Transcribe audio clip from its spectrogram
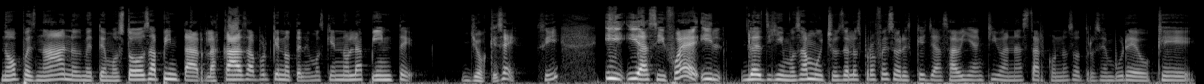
no, pues nada, nos metemos todos a pintar la casa porque no tenemos quien no la pinte, yo qué sé, ¿sí? Y, y así fue, y les dijimos a muchos de los profesores que ya sabían que iban a estar con nosotros en Bureo, que,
